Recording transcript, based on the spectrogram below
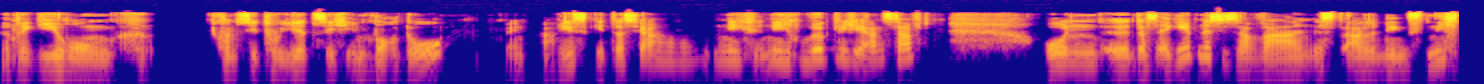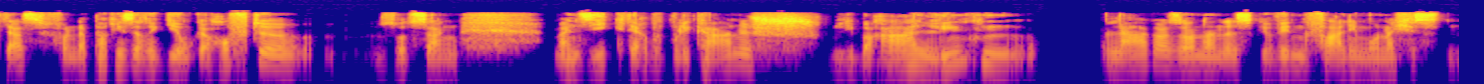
Regierung konstituiert sich in Bordeaux in Paris geht das ja nicht, nicht wirklich ernsthaft. Und äh, das Ergebnis dieser Wahlen ist allerdings nicht das von der Pariser Regierung erhoffte, sozusagen mein Sieg der republikanisch-liberal-linken Lager, sondern es gewinnen vor Dingen Monarchisten.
